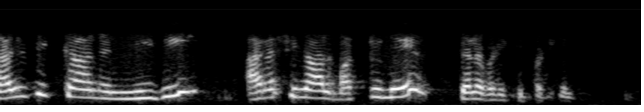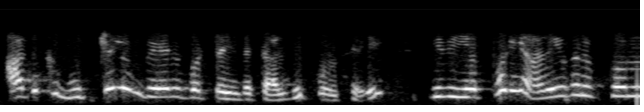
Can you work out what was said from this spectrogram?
கல்விக்கான நிதி அரசினால் மட்டுமே செலவழிக்கப்படுகிறது. அதுக்கு முற்றிலும் வேறுபட்ட இந்த கல்விக் கொள்கை இது எப்படி அனைவருக்கும்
